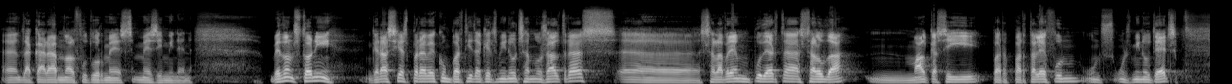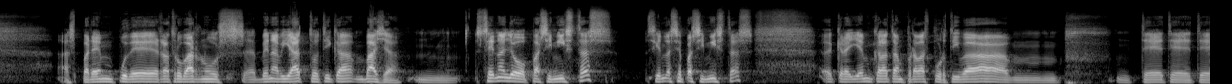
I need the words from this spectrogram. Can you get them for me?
eh, de cara al futur més, més imminent. Bé, doncs, Toni, gràcies per haver compartit aquests minuts amb nosaltres. Eh, celebrem poder-te saludar, mal que sigui per, per telèfon, uns, uns minutets. Esperem poder retrobar-nos ben aviat, tot i que, vaja, mm, sent allò pessimistes, si hem de ser pessimistes, eh, creiem que la temporada esportiva mm, té, té, té,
